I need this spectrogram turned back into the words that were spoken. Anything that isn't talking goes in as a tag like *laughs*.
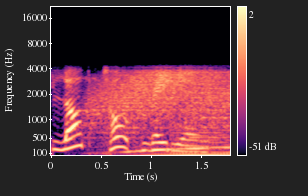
Blog Talk Radio.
